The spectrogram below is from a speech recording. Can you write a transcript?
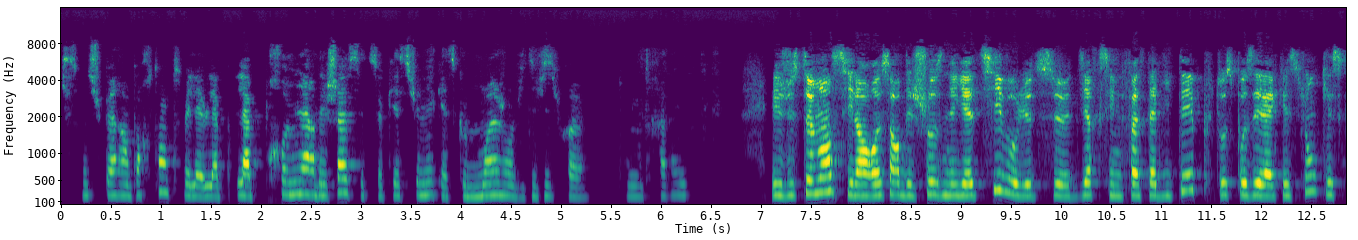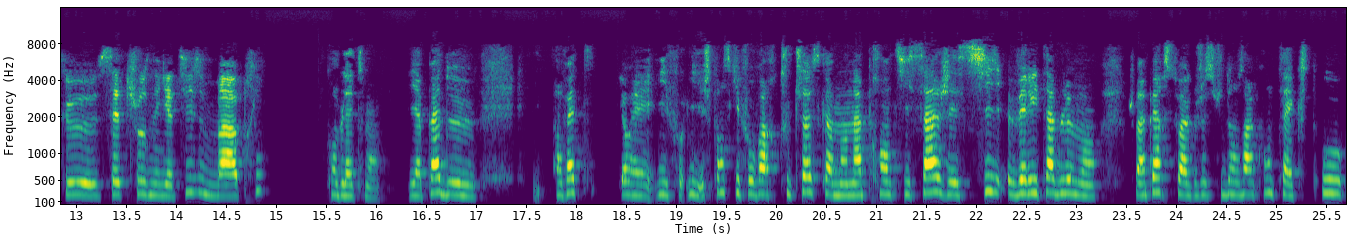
qui sont super importantes. Mais la, la première des choses, c'est de se questionner qu'est-ce que moi j'ai envie de vivre euh, dans mon travail. Et justement, s'il en ressort des choses négatives, au lieu de se dire que c'est une fatalité, plutôt se poser la question qu'est-ce que cette chose négative m'a appris? Complètement. Il n'y a pas de. En fait, il faut, je pense qu'il faut voir toute chose comme un apprentissage et si véritablement je m'aperçois que je suis dans un contexte où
